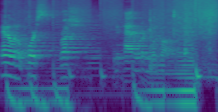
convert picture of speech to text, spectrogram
And a little coarse brush, a pad, whatever you want to call it.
